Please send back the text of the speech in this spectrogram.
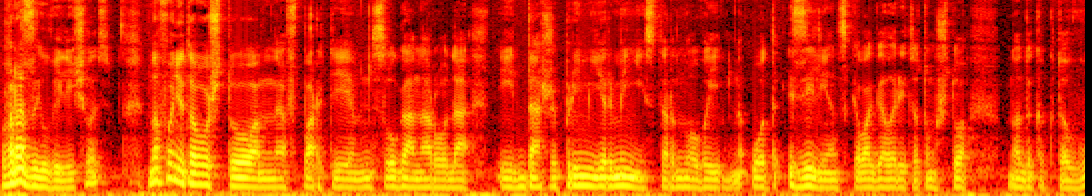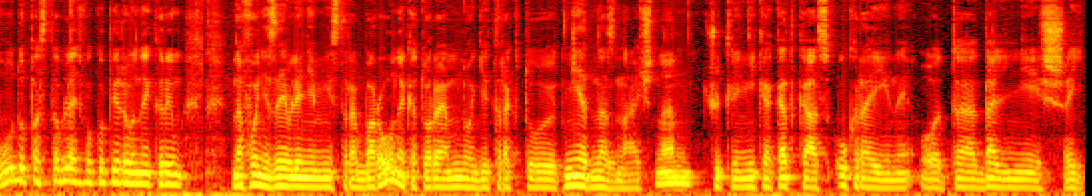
в разы увеличилось. На фоне того, что в партии «Слуга народа» и даже премьер-министр новый от Зеленского говорит о том, что надо как-то воду поставлять в оккупированный Крым. На фоне заявления министра обороны, которое многие трактуют неоднозначно, чуть ли не как отказ Украины от э, дальнейшей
